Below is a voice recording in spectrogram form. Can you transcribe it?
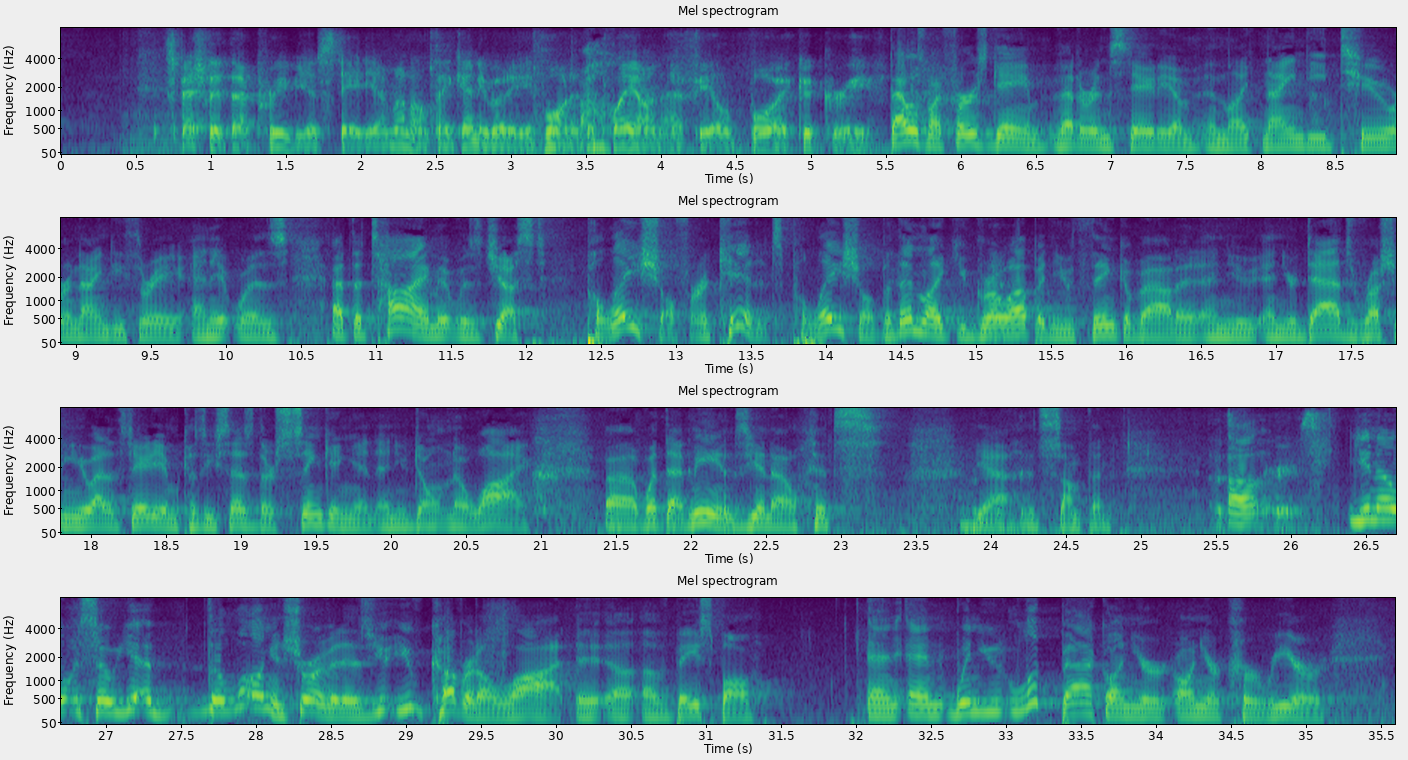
especially at that previous stadium. I don't think anybody wanted to play on that field. Boy, good grief. That was my first game, Veterans Stadium, in like 92 or 93. And it was, at the time, it was just palatial for a kid. It's palatial. But then, like, you grow up and you think about it, and you and your dad's rushing you out of the stadium because he says they're sinking it, and you don't know why. Uh, what that means, you know, it's, yeah, it's something. That's Uh, hilarious. You know, so yeah, the long and short of it is you, you've covered a lot uh, of baseball, and and when you look back on your on your career,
